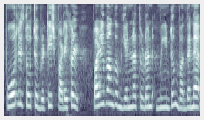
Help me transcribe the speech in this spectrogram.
போரில் தோற்ற பிரிட்டிஷ் படைகள் பழிவாங்கும் எண்ணத்துடன் மீண்டும் வந்தன.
